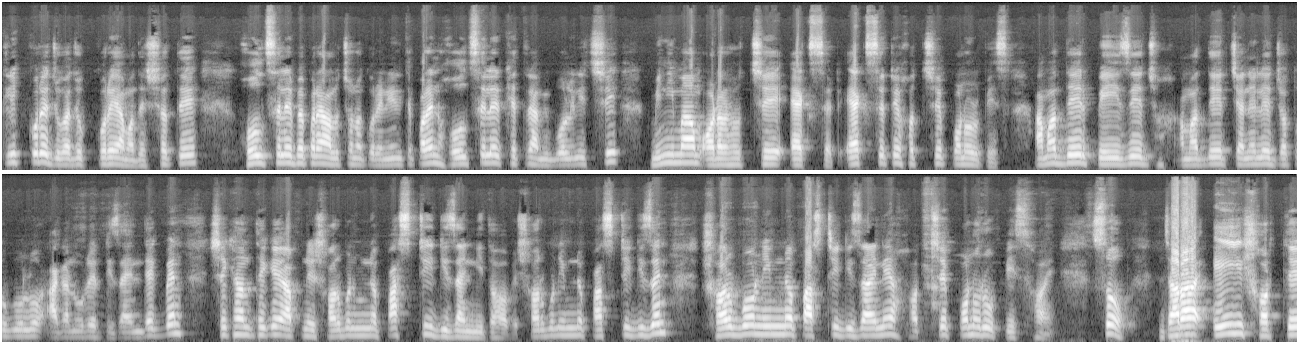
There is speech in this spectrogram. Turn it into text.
ক্লিক করে যোগাযোগ করে আমাদের সাথে হোলসেলের ব্যাপারে আলোচনা করে নিয়ে নিতে পারেন। হোলসেলের ক্ষেত্রে আমি বলে নিচ্ছি, মিনিমাম অর্ডার হচ্ছে এক সেট। এক সেটে হচ্ছে পনেরো পিস। আমাদের পেজে আমাদের চ্যানেলে যতগুলো আগানুরের ডিজাইন দেখবেন, সেখান থেকে আপনি সর্বনিম্ন পাঁচটি ডিজাইন নিতে হবে। সর্বনিম্ন পাঁচটি ডিজাইন, সর্বনিম্ন পাঁচটি ডিজাইনে হচ্ছে পনেরো পিস হয়। সো যারা এই শর্তে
